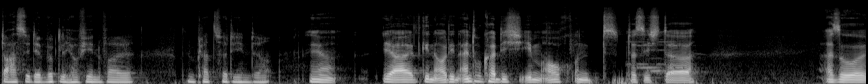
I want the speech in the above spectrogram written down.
da hast du dir wirklich auf jeden Fall den Platz verdient, ja. Ja, ja, genau, den Eindruck hatte ich eben auch und dass ich da, also,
